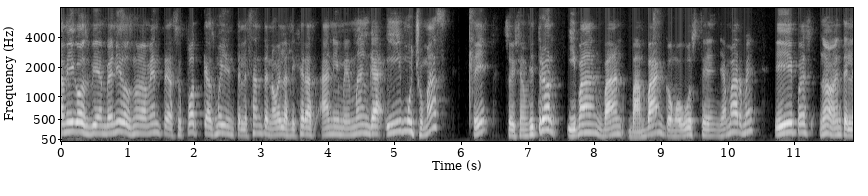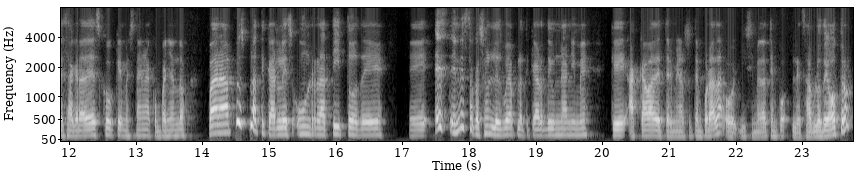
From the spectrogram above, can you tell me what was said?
amigos, bienvenidos nuevamente a su podcast muy interesante, novelas ligeras, anime, manga y mucho más. ¿sí? Soy su anfitrión, Iván, Van, Van, Van, como gusten llamarme. Y pues nuevamente les agradezco que me estén acompañando para pues platicarles un ratito de... Eh, este, en esta ocasión les voy a platicar de un anime que acaba de terminar su temporada, o, y si me da tiempo les hablo de otro.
